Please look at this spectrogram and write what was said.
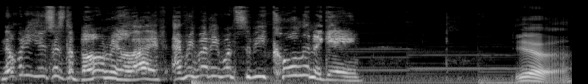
Nobody uses the bow in real life. Everybody wants to be cool in a game. Yeah.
